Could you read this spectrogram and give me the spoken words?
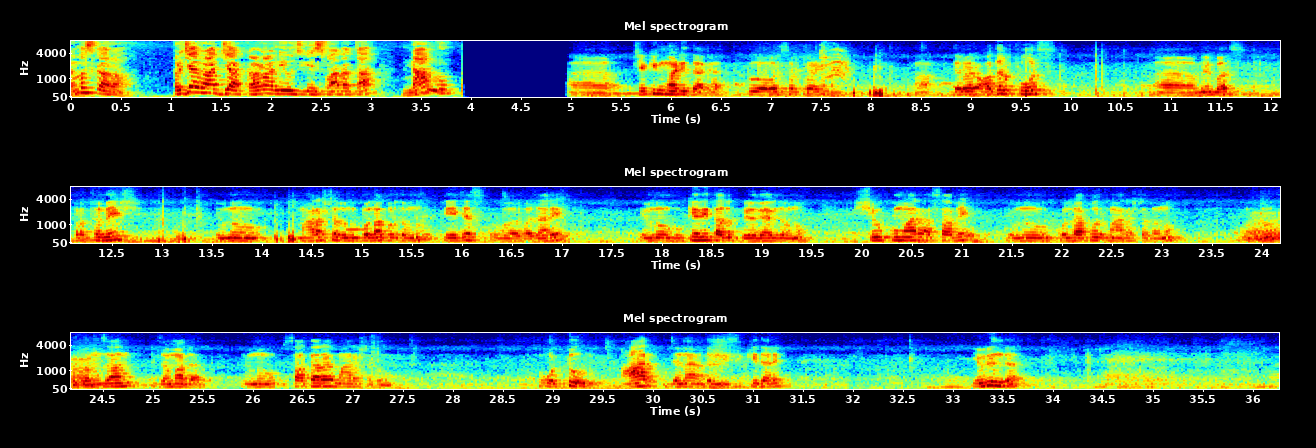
ನಮಸ್ಕಾರ. ಪ್ರಜಾರಾಜ್ಯ ಕನ್ನಡ ನ್ಯೂಸ್ಗೆ ಸ್ವಾಗತ. ನಾನು checking ಮಾಡಿದ್ದಾಗ to our surprise there are other force members Prathamesh, ಇವನು ಮಹಾರಾಷ್ಟ್ರದವನು, ಕೊಲ್ಲಾಪುರದವನು, ತೇಜಸ್ ವಜಾರೆ. ಇವನು ಹುಕ್ಕೇರಿ ತಾಲೂಕು ಬೆಳಗಾವಿದವನು. ಶಿವಕುಮಾರ್ ಅಸಾಬೆ ಇವನು ಕೊಲ್ಲಾಪುರ್ ಮಹಾರಾಷ್ಟ್ರದವನು ಮತ್ತು ರಂಜಾನ್ ಜಮಾದಾರ್, ಇವನು ಸಾತಾರ ಮಹಾರಾಷ್ಟ್ರದವನು. ಒಟ್ಟು ಆರು ಜನ ಅದರಲ್ಲಿ ಸಿಕ್ಕಿದ್ದಾರೆ. ಇವರಿಂದ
